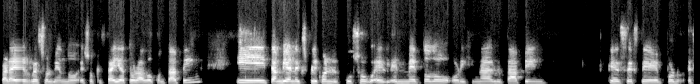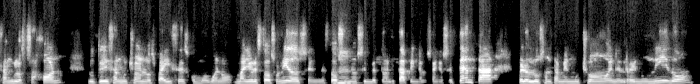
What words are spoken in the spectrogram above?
para ir resolviendo eso que está ahí atorado con tapping. Y también explico en el curso el, método original de tapping, que es, este, por, es anglosajón, lo utilizan mucho en los países como, bueno, mayor Estados Unidos, en Estados Unidos se inventó el tapping en los años 70, pero lo usan también mucho en el Reino Unido,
